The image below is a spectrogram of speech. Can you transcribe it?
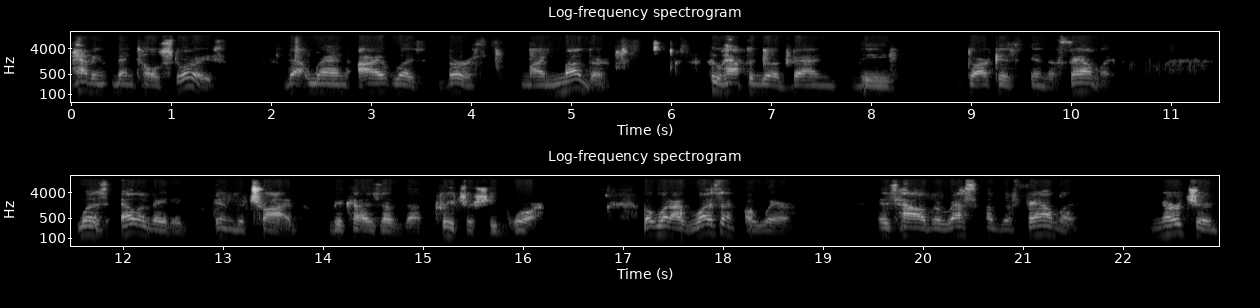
having been told stories that when I was birthed, my mother, who happened to have been the darkest in the family, was elevated in the tribe because of the creature she bore. But what I wasn't aware is how the rest of the family nurtured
